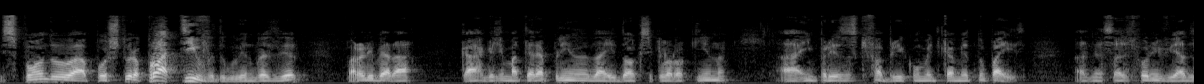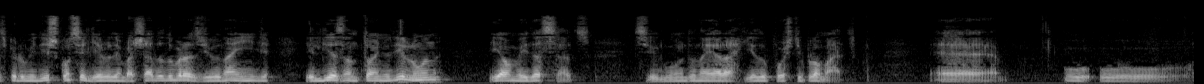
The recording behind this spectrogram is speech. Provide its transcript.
expondo a postura proativa do governo brasileiro para liberar cargas de matéria-prima da hidroxicloroquina a empresas que fabricam o medicamento no país. As mensagens foram enviadas pelo ministro conselheiro da Embaixada do Brasil na Índia, Elias Antônio de Luna e Almeida Santos, segundo na hierarquia do posto diplomático. É, o, o,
